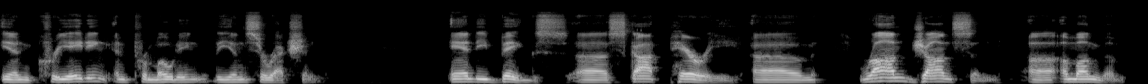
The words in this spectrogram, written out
in creating and promoting the insurrection Andy Biggs, uh, Scott Perry, um, Ron Johnson uh, among them.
